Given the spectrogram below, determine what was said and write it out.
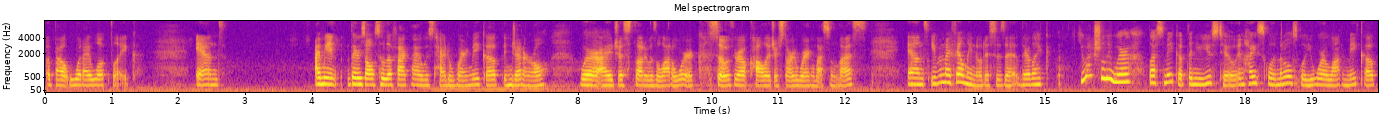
about what i looked like. And I mean, there's also the fact that I was tired of wearing makeup in general, where I just thought it was a lot of work. So throughout college, I started wearing less and less. And even my family notices it. They're like, you actually wear less makeup than you used to. In high school and middle school, you wore a lot of makeup.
